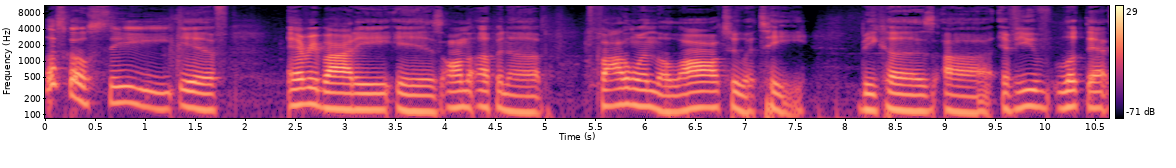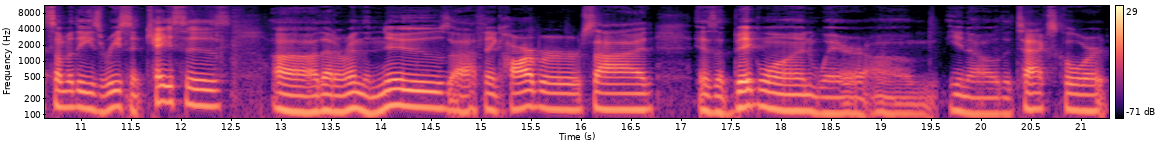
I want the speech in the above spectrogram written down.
Let's go see if everybody is on the up and up following the law to a t because uh, if you've looked at some of these recent cases uh, that are in the news, I think Harborside is a big one where um, you know the tax court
